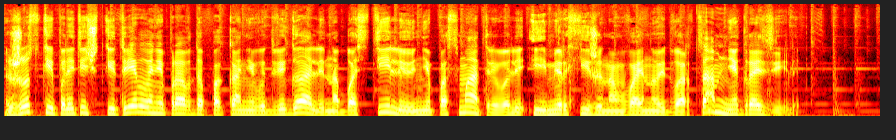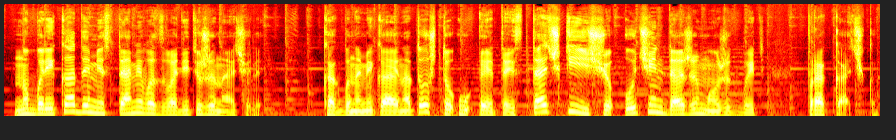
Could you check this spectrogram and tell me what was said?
Жесткие политические требования, правда, пока не выдвигали, на Бастилию не посматривали и мерхижинам войной дворцам не грозили. Но баррикады местами возводить уже начали. Как бы намекая на то, что у этой стачки еще очень даже может быть прокачка.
